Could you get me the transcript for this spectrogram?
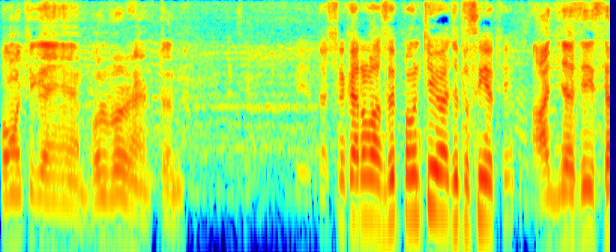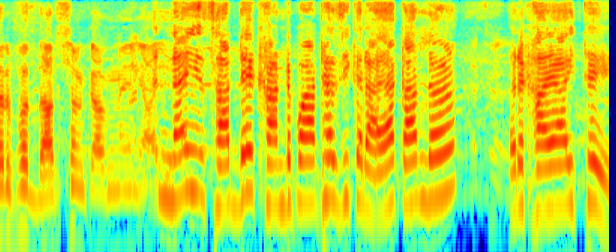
ਪਹੁੰਚ ਗਏ ਹਾਂ ਬੁਲਵਰਹੈਂਪਟਨ। ਤੇ ਦਰਸ਼ਨ ਕਰਨ ਵਾਸਤੇ ਪਹੁੰਚੇ ਹੋ ਅੱਜ ਤੁਸੀਂ ਇੱਥੇ? ਅੱਜ ਅਸੀਂ ਸਿਰਫ ਦਰਸ਼ਨ ਕਰਨੇ ਹੀ ਆਏ। ਨਹੀਂ ਸਾਡੇ ਖੰਡ ਪਾਠ ਅਸੀਂ ਕਰਾਇਆ ਕੱਲ ਰਖਾਇਆ ਇੱਥੇ।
